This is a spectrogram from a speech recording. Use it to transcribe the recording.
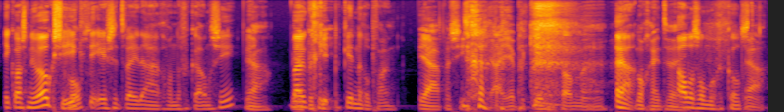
Ik was nu ook ziek Klopt. de eerste twee dagen van de vakantie. Ja. Buikgriep, ki- kinderopvang. Ja, precies. Ja, je hebt een kind van eh, Ja, nog geen twee. alles ondergekotst. Ja.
